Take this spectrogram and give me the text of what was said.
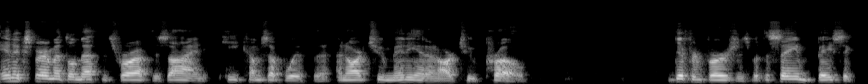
in experimental methods for RF design, he comes up with an R2 Mini and an R2 Pro. Different versions, but the same basic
